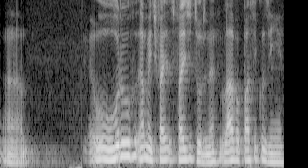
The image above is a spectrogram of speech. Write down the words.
Uh, o Uro realmente faz, faz de tudo, né? Lava, passa e cozinha.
